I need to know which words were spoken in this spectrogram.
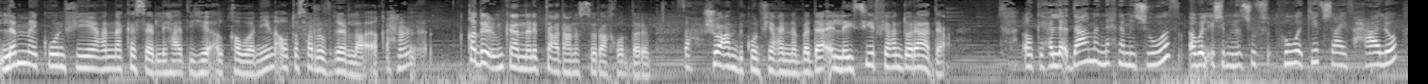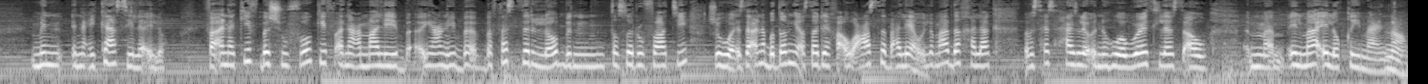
لما يكون في عنا كسر لهذه القوانين أو تصرف غير لائق إحنا قدر الإمكان نبتعد عن الصراخ والضرب. صح. شو عم بيكون في عنا؟ بدائل ليصير في عنده رادع. أوكي هلأ دائما نحن بنشوف أول شيء بدنا نشوف هو كيف شايف حاله من انعكاسي لإله. فأنا كيف بشوفه؟ كيف أنا عمالي يعني بفسر له من تصرفاتي؟ شو هو؟ إذا أنا بضلني أصرخ أو أعصب عليه أقول له ما دخلك فبس حس حاله إنه هو worthless أو ما له قيمة عندي. نعم.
